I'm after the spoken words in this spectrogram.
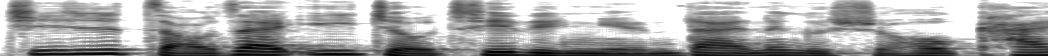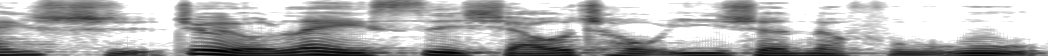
其实早在一九七零年代那个时候开始。就有类似小丑医生的服务。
